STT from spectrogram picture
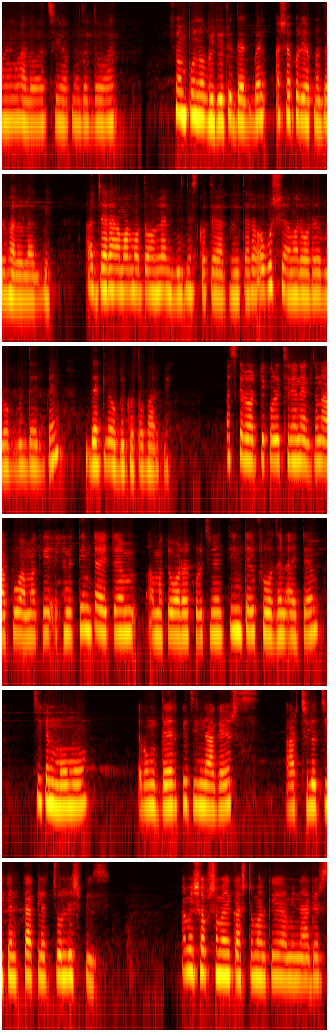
অনেক ভালো আছি আপনাদের দোয়ায়। সম্পূর্ণ ভিডিওটি দেখবেন, আশা করি আপনাদের ভালো লাগবে। আর যারা আমার মতো অনলাইন বিজনেস করতে আগ্রহী, তারা অবশ্যই আমার অর্ডার ব্লগগুলি দেখবেন, দেখলে অভিজ্ঞতা বাড়বে। আজকের অর্ডারটি করেছিলেন একজন আপু, আমাকে এখানে তিনটা আইটেম আমাকে অর্ডার করেছিলেন, তিনটাই ফ্রোজেন আইটেম চিকেন মোমো এবং দেড় কেজি নাগেটস আর ছিল চিকেন কাকলেট চল্লিশ পিস আমি সব সময় কাস্টমারকে আমি নাগেটস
